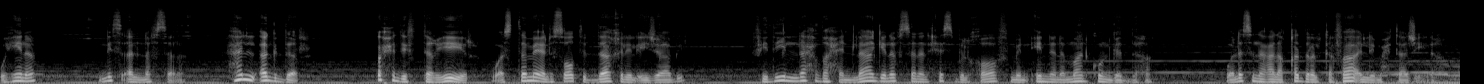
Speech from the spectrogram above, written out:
وهنا نسأل نفسنا هل أقدر أحدث تغيير وأستمع لصوت الداخل الإيجابي؟ في دي اللحظة حنلاقي نفسنا نحس بالخوف من إننا ما نكون قدها ولسنا على قدر الكفاءة اللي محتاجينها.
